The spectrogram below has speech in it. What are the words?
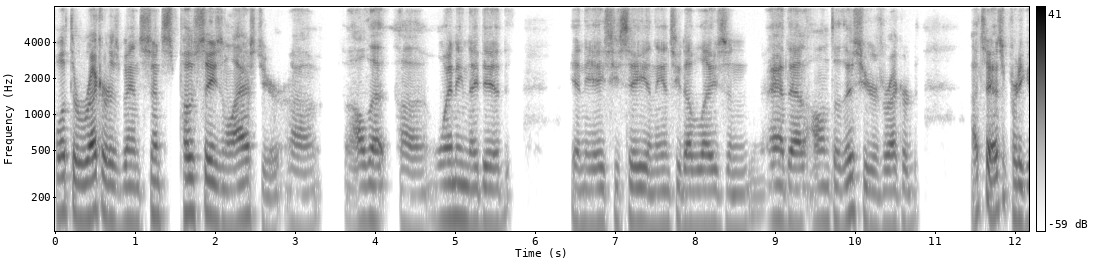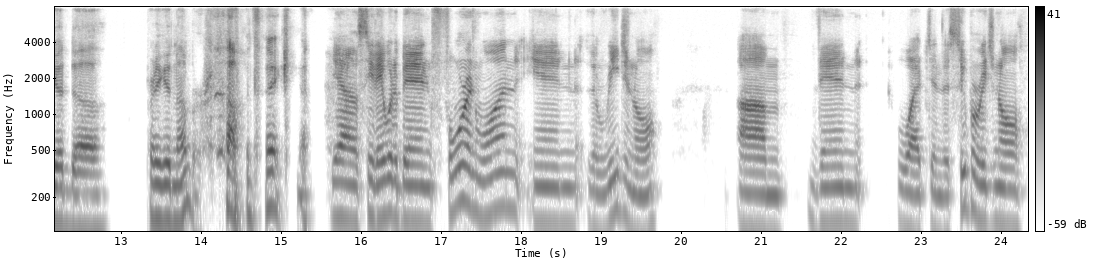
what the record has been since postseason last year. Uh, all that uh, winning they did in the ACC and the NCAA's, and add that onto this year's record. I'd say that's a pretty good pretty good number, I would think. Yeah, see, they would have been four and one in the regional. Um, then what in the super regional?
